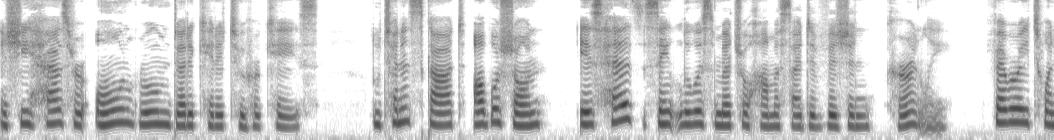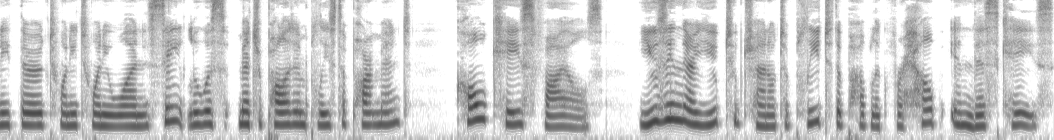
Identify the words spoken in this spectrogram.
and she has her own room dedicated to her case. Lieutenant Scott Aubuchon is head St. Louis Metro Homicide Division currently. February 23, 2021, St. Louis Metropolitan Police Department Cold Case Files, using their YouTube channel to plead to the public for help in this case.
